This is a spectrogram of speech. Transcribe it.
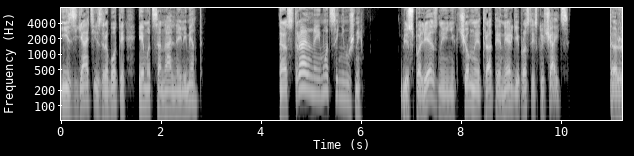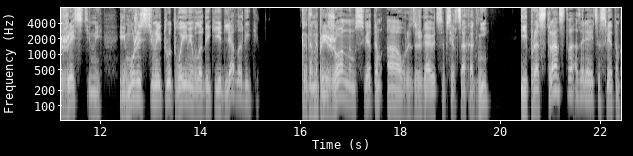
изъять из работы эмоциональный элемент. Астральные эмоции не нужны. Бесполезные и никчемные траты энергии просто исключается. Торжественный и мужественный труд во имя владыки и для владыки. Когда напряженным светом ауры зажигаются в сердцах огни, и пространство озаряется светом,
